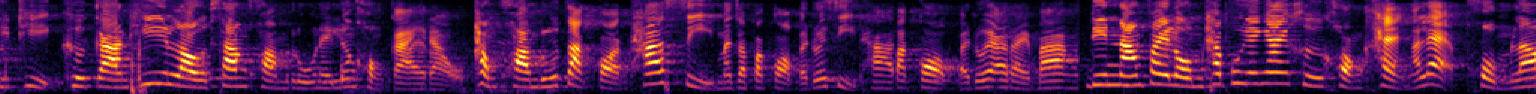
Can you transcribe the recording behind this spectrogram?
ทิฏฐิคือการที่เราสร้างความรู้ในเรื่องของกายเราทำความรู้จักก่อนท่าสี่มันจะประกอบไปด้วยสี่ท่าประกอบไปด้วยอะไรบ้าง ดินน้ำไฟลมถ้าพูดง่ายๆ คือของแข็งนั่นแหละ ผมเรา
